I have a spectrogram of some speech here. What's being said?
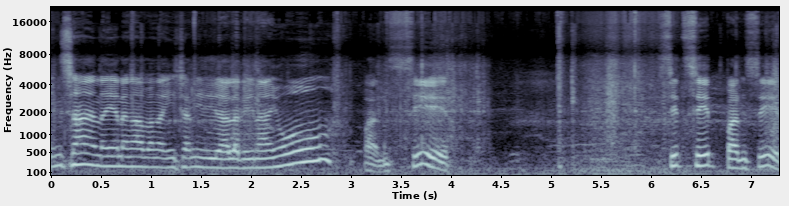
insan. Ayan na nga mga insan. Nilalagay na yung pansit. Sit-sit pansit.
